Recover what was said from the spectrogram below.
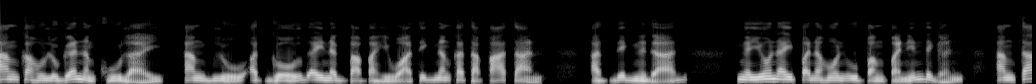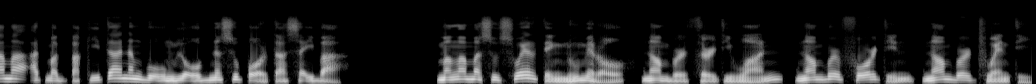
Ang kahulugan ng kulay, ang blue at gold ay nagpapahiwatig ng katapatan, at dignidad, ngayon ay panahon upang panindigan, ang tama at magpakita ng buong loob na suporta sa iba. Mga masuswerteng numero, number 31, number 14, number 20.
